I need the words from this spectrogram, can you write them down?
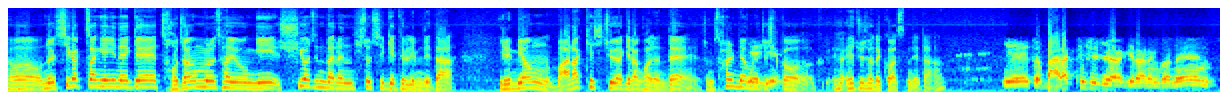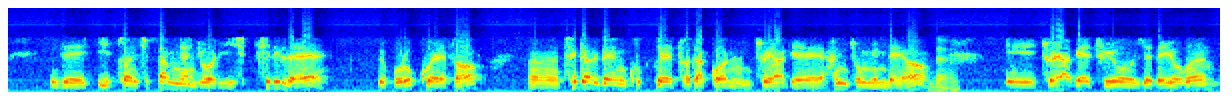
어, 오늘 시각장애인에게 저작물 사용이 쉬워진다는 희소식이 들립니다. 일명 마라케시 조약이라고 하는데 좀 설명을 예, 해주실 예. 거, 해주셔야 될 것 같습니다. 예, 저 마라케시 조약이라는 거는 이제 2013년 6월 27일에 그 모로코에서 어, 체결된 국제 저작권 조약의 한 종류인데요. 네. 이 조약의 주요 이제 내용은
